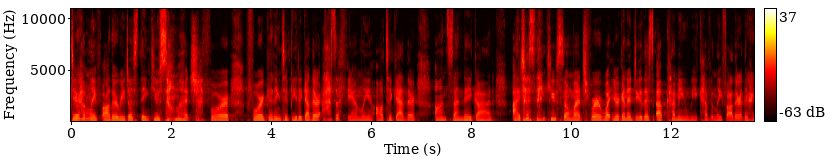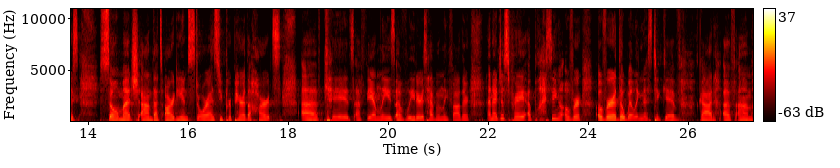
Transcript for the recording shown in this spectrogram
Dear Heavenly Father, we just thank you so much for, for getting to be together as a family all together on Sunday, God. I just thank you so much for what you're going to do this upcoming week, Heavenly Father. There is so much um, that's already in store as you prepare the hearts of kids, of families, of leaders, Heavenly Father. And I just pray a blessing over, over the willingness to give. God, of, um,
